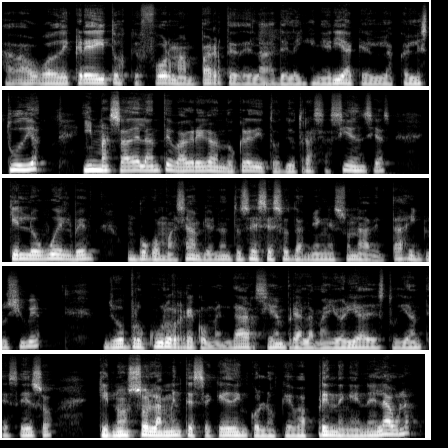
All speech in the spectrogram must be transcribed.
a, o de créditos que forman parte de la, de la ingeniería que, la que él estudia, y más adelante va agregando créditos de otras ciencias que lo vuelven un poco más amplio, ¿no? Entonces eso también es una ventaja, inclusive yo procuro recomendar siempre a la mayoría de estudiantes eso, que no solamente se queden con lo que aprenden en el aula,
